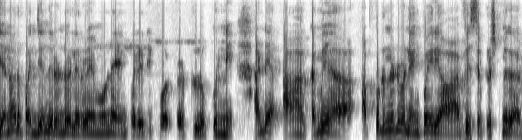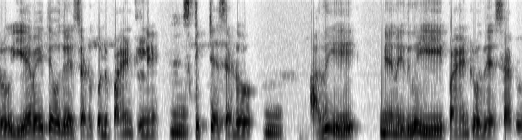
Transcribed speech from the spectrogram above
జనవరి పద్దెనిమిది రెండు వేల ఇరవై మూడు ఎంక్వైరీ రిపోర్ట్లో కొన్ని అంటే ఆ కమి అప్పుడున్నటువంటి ఎంక్వైరీ ఆఫీసర్ కృష్ణ గారు ఏవైతే వదిలేశాడు కొన్ని పాయింట్లని స్కిప్ చేశాడు అది నేను ఇదిగో ఈ పాయింట్లు వదిలేశాడు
